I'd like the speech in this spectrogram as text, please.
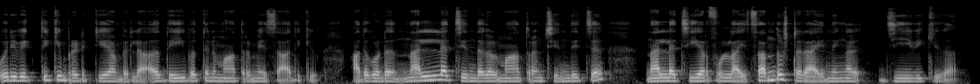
ഒരു വ്യക്തിക്കും പ്രഡിക്റ്റ് ചെയ്യാൻ പറ്റില്ല. അത് ദൈവത്തിന് മാത്രമേ സാധിക്കൂ. അതുകൊണ്ട് നല്ല ചിന്തകൾ മാത്രം ചിന്തിച്ച് നല്ല ചിയർഫുള്ളായി സന്തുഷ്ടരായി നിങ്ങൾ ജീവിക്കുക.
